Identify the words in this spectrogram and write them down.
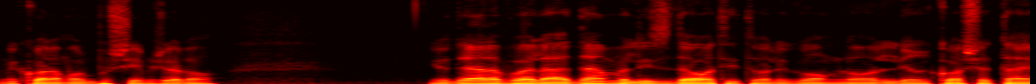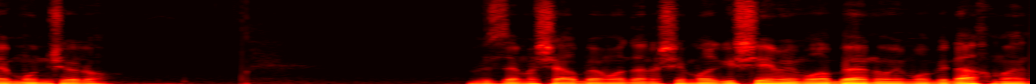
מכל המלבושים שלו, יודע לבוא אל האדם ולהזדהות איתו, לגרום לו לרכוש את האמון שלו. וזה מה שהרבה מאוד אנשים מרגישים עם רבנו, עם רבי נחמן,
